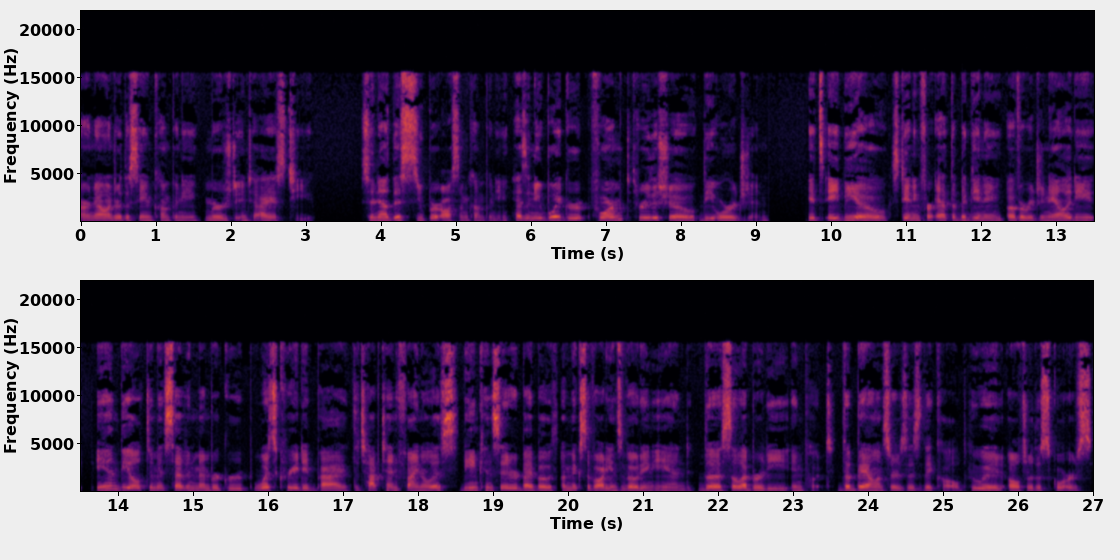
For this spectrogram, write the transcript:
are now under the same company, merged into IST. So now this super awesome company has a new boy group formed through the show The Origin. It's ABO, standing for At the Beginning of Originality, and the Ultimate seven member group was created by the top 10 finalists being considered by both a mix of audience voting and the celebrity input, the balancers as they called, who would alter the scores.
